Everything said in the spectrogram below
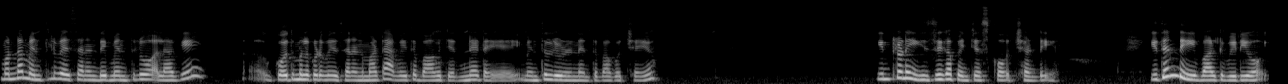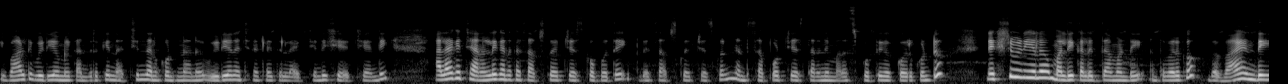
మొన్న మెంతులు వేశానండి. మెంతులు అలాగే గోధుమలు కూడా వేశానమాట అవి అయితే బాగా జర్మినేట్ అయ్యాయి. మెంతులు చూడండి ఎంత బాగా వచ్చాయో. ఇంట్లోనే ఈజీగా పెంచేసుకోవచ్చండి. ఇదండి ఇవాళ వీడియో. ఇవాళ వీడియో మీకు అందరికీ నచ్చింది అనుకుంటున్నాను. వీడియో నచ్చినట్లయితే లైక్ చేయండి షేర్ చేయండి. అలాగే ఛానల్ని కనుక సబ్స్క్రైబ్ చేసుకోకపోతే ఇప్పుడే సబ్స్క్రైబ్ చేసుకొని నన్ను సపోర్ట్ చేస్తారని మనస్ఫూర్తిగా కోరుకుంటూ నెక్స్ట్ వీడియోలో మళ్ళీ కలుద్దామండి. అంతవరకు బాయ్ అండి.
